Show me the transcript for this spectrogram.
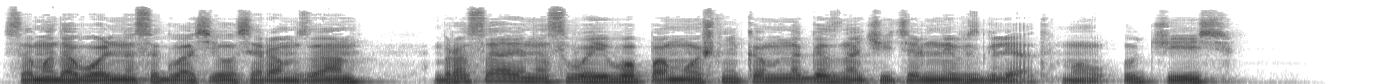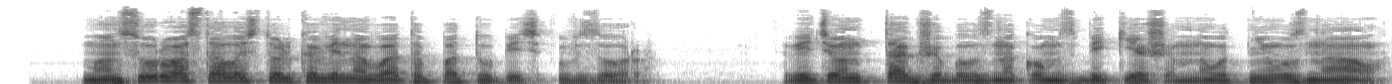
самодовольно согласился Рамзан, бросая на своего помощника многозначительный взгляд, мол, учись. Мансуру осталось только виновато потупить взор. Ведь он также был знаком с Бекешем, но вот не узнал.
